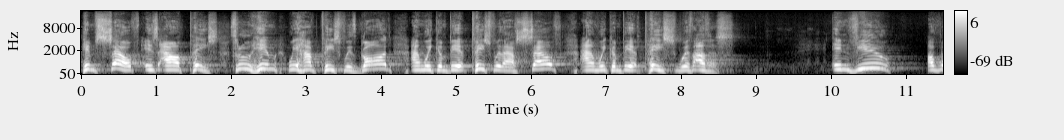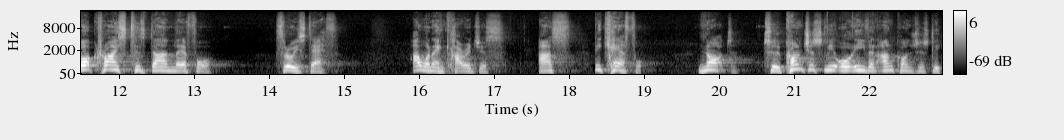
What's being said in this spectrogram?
himself is our peace. Through him, we have peace with God, and we can be at peace with ourselves, and we can be at peace with others. In view of what Christ has done, therefore, through his death, I want to encourage us, us, be careful not to consciously or even unconsciously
